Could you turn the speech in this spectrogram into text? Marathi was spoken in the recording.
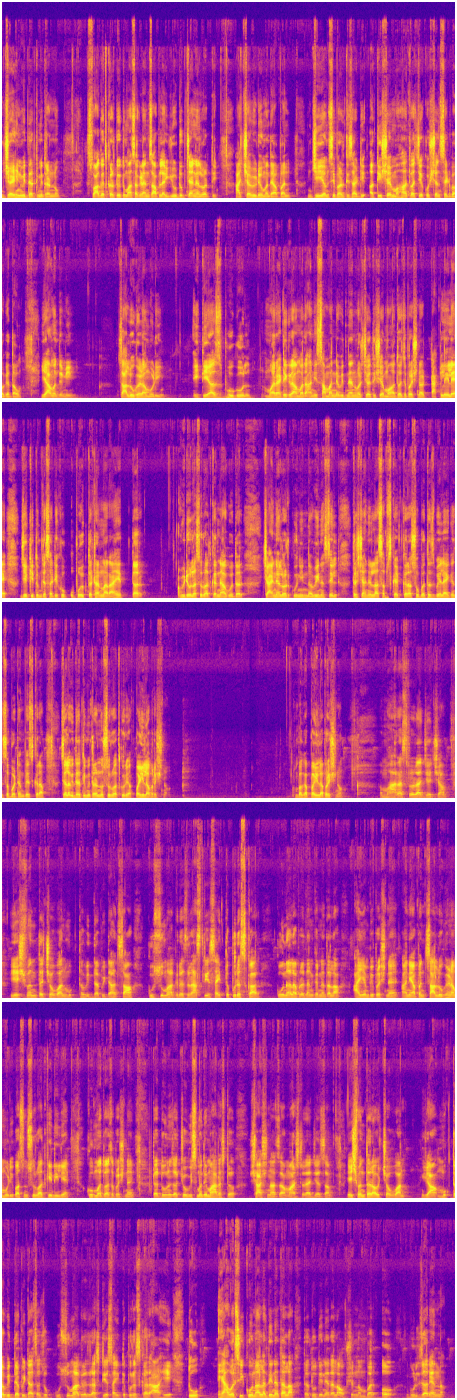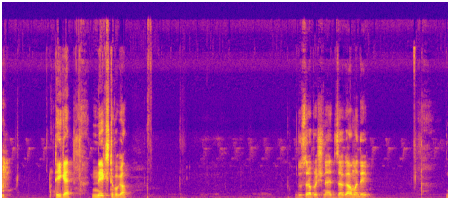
जय हिंद विद्यार्थी मित्रांनो. स्वागत करतो आहे तुम्हा सगळ्यांचं आपल्या यूट्यूब चॅनलवरती आजच्या व्हिडिओमध्ये आपण जी एम सी भरतीसाठी अतिशय महत्त्वाचे क्वेश्चन सेट बघत आहोत. यामध्ये मी चालू घडामोडी इतिहास भूगोल मराठी ग्रामर आणि सामान्य विज्ञानवरचे अतिशय महत्त्वाचे प्रश्न टाकलेले आहे जे की तुमच्यासाठी खूप उपयुक्त ठरणार आहेत. तर व्हिडिओला सुरुवात करण्या अगोदर चॅनलवर कुणी नवीन असेल तर चॅनलला सबस्क्राईब करा सोबतच बेल आयकनचं बटन प्रेस करा. चला विद्यार्थी मित्रांनो सुरुवात करूया. पहिला प्रश्न. बघा पहिला प्रश्न. महाराष्ट्र राज्याच्या यशवंत चव्हाण मुक्त विद्यापीठाचा कुसुमाग्रज राष्ट्रीय साहित्य पुरस्कार कोणाला प्रदान करण्यात आला? आय एम पी प्रश्न आहे आणि आपण चालू घडामोडीपासून सुरुवात केलेली आहे. खूप महत्त्वाचा प्रश्न आहे. तर दोन हजार चोवीसमध्ये महाराष्ट्र शासनाचा महाराष्ट्र राज्याचा यशवंतराव चव्हाण या मुक्त विद्यापीठाचा जो कुसुमाग्रज राष्ट्रीय साहित्य पुरस्कार आहे तो ह्या वर्षी कोणाला देण्यात आला? तर तो देण्यात आला ऑप्शन नंबर अ गुलजार यांना. ठीक आहे? नेक्स्ट बघा. दुसरा प्रश्न आहे जगामध्ये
